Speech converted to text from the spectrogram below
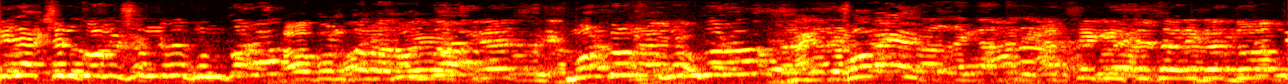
ইলেকশন কমিশন ফোন করো মন্ডল ফোন করো সবাই কোথায় মোতাবেক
